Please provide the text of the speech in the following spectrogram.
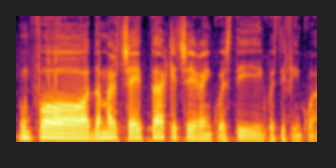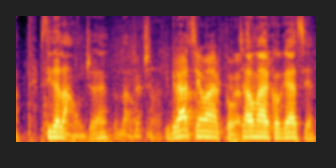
un po' da marcetta che c'era in questi, in questi film qua. Stile lounge, eh? Lounge. Grazie Marco. Ciao Marco, grazie.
